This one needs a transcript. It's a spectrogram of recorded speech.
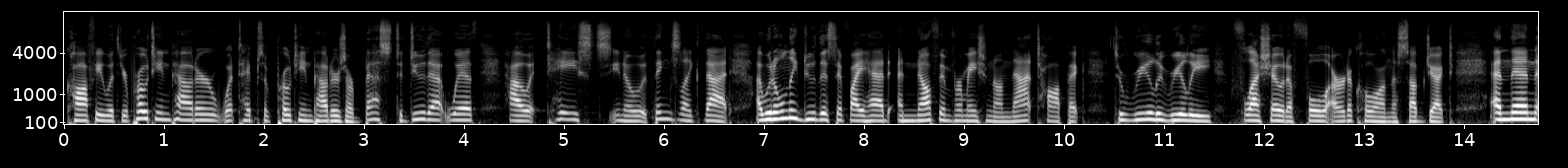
coffee with your protein powder, what types of protein powders are best to do that with, how it tastes, you know, things like that. I would only do this if I had enough information on that topic to really, really flesh out a full article on the subject. And then,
